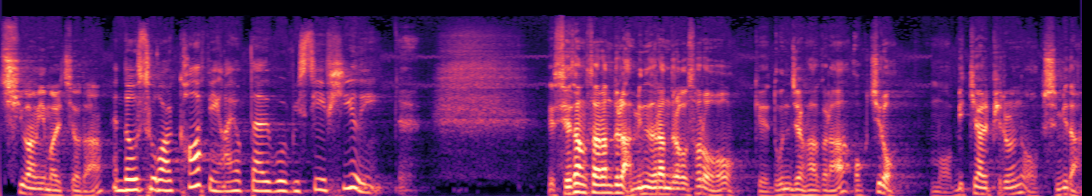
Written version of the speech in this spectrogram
치유함이 멀지어다. And those who are coughing, I hope that will receive healing. 세상 사람들 안 믿는 사람들하고 서로 이렇게 논쟁하거나 억지로 뭐 믿게 할 필요는 없습니다.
